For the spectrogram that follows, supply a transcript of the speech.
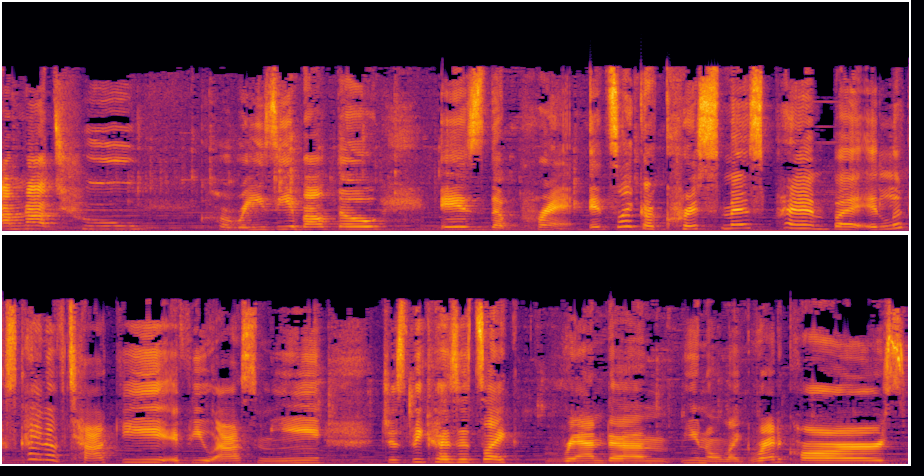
I'm not too crazy about though is the print. It's like a Christmas print, but it looks kind of tacky if you ask me, just because it's like random, you know, like red cars,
